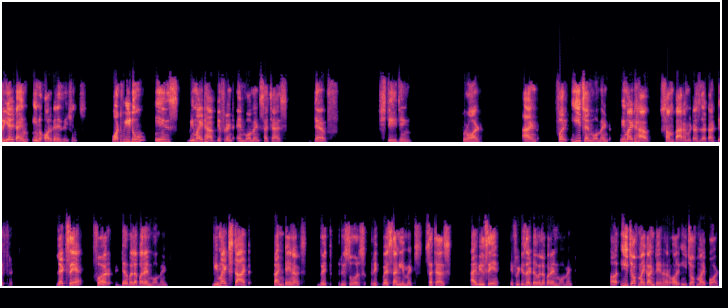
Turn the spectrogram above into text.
real time in organizations, what we do is we might have different environments such as dev, staging, prod, and for each environment, we might have some parameters that are different. Let's say for developer environment, we might start containers with resource requests and limits such as I will say if it is a developer environment, uh, each of my container or each of my pod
